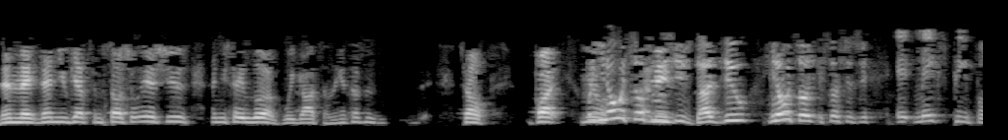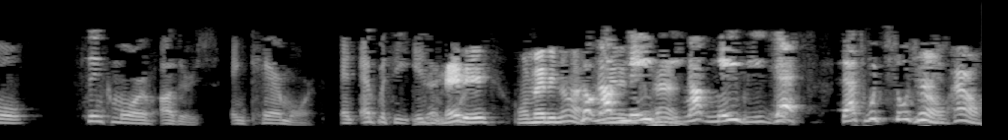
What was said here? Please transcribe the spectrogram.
Then they, then you get some social issues and you say, look, we got something. It doesn't, so, but, you But know, you know what social I mean- issues does do? You know what social, social issues? It makes people think more of others and care more. And empathy is Yeah, maybe, or maybe not. No, I not mean, maybe. Not maybe. Yes. That's what social No, how?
